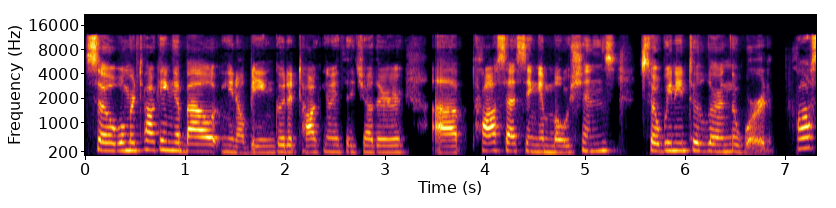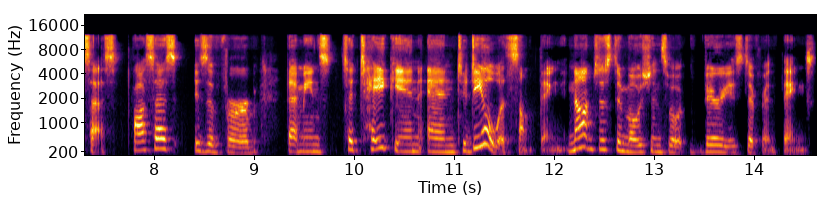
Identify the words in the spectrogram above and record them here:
So when we're talking about, you know, being good at talking with each other, uh, processing emotions, so we need to learn the word process. Process is a verb that means to take in and to deal with something, not just emotions, but various different things.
